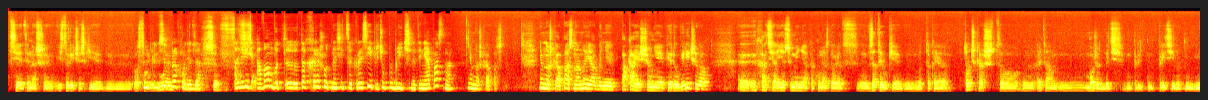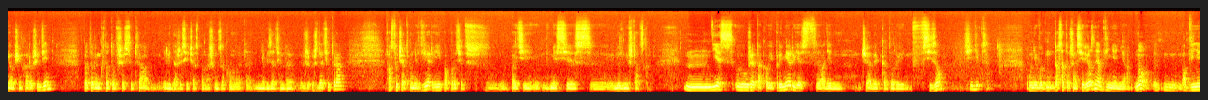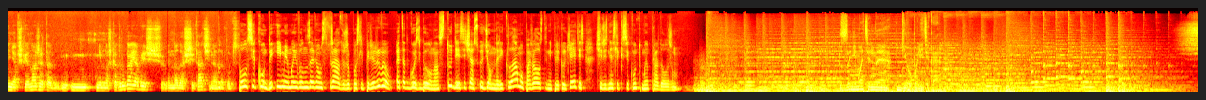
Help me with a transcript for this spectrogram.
все эти наши исторические э, острые Комплексы любовь, проходят, да. Все, а видите, а вам вот э, так хорошо относиться к России, причем публично, это не опасно? Немножко опасно немножко опасно, но я бы не, пока еще не преувеличивал. Э, хотя есть у меня, как у нас говорят, в затылке вот такая точка, что э, это может быть прийти вот не очень хороший день, в котором кто-то в 6 утра, или даже сейчас по нашему закону, это не обязательно ждать утра, постучат мне в дверь и попросят пойти вместе с э, людьми в штатском. Есть уже такой пример. Есть один человек, который в СИЗО сидит. У него достаточно серьезные обвинения. Но обвинения в шпионаже – это немножко другая вещь. Надо считать. Надо вот... Полсекунды. Имя мы его назовем сразу же после перерыва. Этот гость был у нас в студии. Сейчас уйдем на рекламу. Пожалуйста, не переключайтесь. Через несколько секунд мы продолжим. Занимательная геополитика.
